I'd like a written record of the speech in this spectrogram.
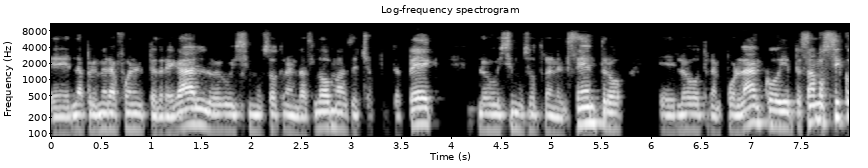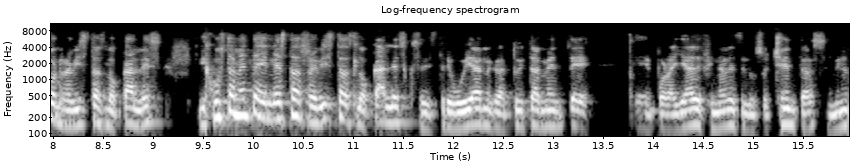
Eh, la primera fue en el Pedregal, luego hicimos otra en las Lomas de Chapultepec, luego hicimos otra en el centro, eh, luego otra en Polanco, y empezamos sí con revistas locales. Y justamente en estas revistas locales que se distribuían gratuitamente eh, por allá de finales de los 80, en,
